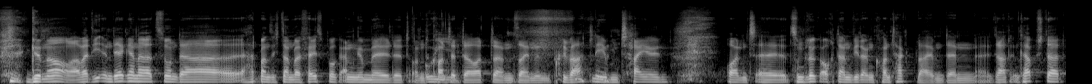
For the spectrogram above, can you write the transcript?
genau, aber die, in der Generation, da hat man sich dann bei Facebook angemeldet und Ui. konnte dort dann sein Privatleben teilen und äh, zum Glück auch dann wieder in Kontakt bleiben. Denn äh, gerade in Kapstadt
